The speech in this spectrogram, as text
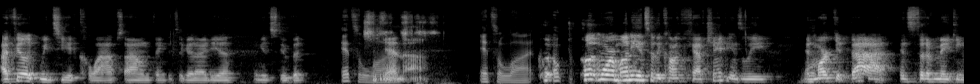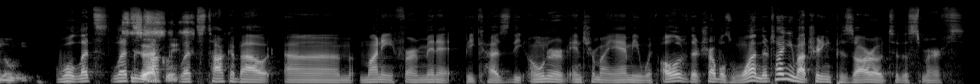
I feel like we'd see it collapse. I don't think it's a good idea. I think it's stupid. It's a lot. Yeah, nah. It's a lot. Put, Oh, put more money into the CONCACAF Champions League and Well- market that instead of making the league. well, let's let's Exactly. talk, let's talk about um, money for a minute because the owner of Inter Miami, with all of their troubles, one they're talking about trading Pizarro to the Smurfs,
